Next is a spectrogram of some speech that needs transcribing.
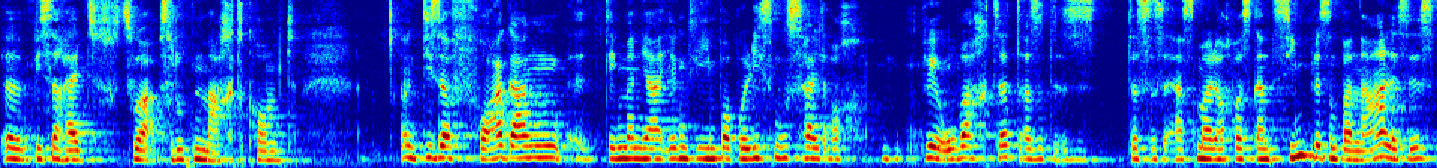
äh, bis er halt zur absoluten Macht kommt. Und dieser Vorgang, den man ja irgendwie im Populismus halt auch beobachtet, also das dass es erstmal auch was ganz Simples und Banales ist,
